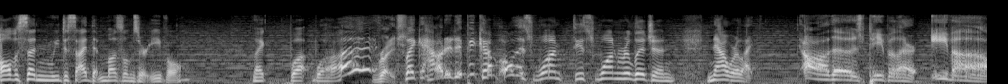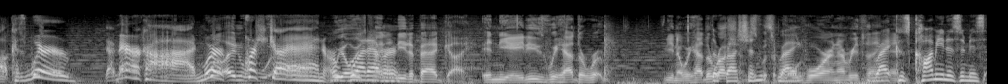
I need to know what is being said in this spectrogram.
all of a sudden we decide that Muslims are evil. Like what what? Right. Like how did it become oh this one this one religion? Now we're like, oh those people are evil because we're America and we're Well, and Christian or we always whatever. kind of need a bad guy. In the '80s, we had the, you know, we had the, the Russians, Russians, with the right? Cold War and everything. right? Because communism is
